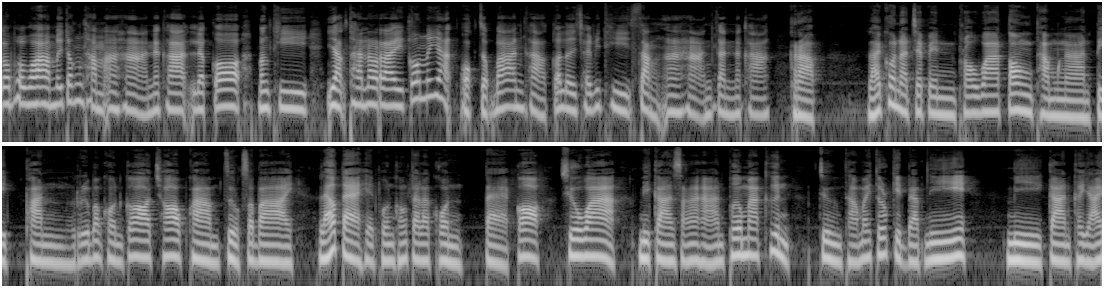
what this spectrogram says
ก็เพราะว่าไม่ต้องทำอาหารนะคะ แล้วก็บางทีอยากทานอะไรก็ไม่อยากออกจากบ้านค่ะ ก็เลยใช้วิธีสั่งอาหารกันนะคะ ครับ หลายคนอาจจะเป็นเพราะว่าต้องทำงานติดพันหรือบางคนก็ชอบความสะดวกสบาย แล้วแต่เหตุผลของแต่ละคน แต่ก็เชื่อว่ามีการสั่งอาหารเพิ่มมากขึ้น จึงทำให้ธุรกิจแบบนี้ มีการขยาย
